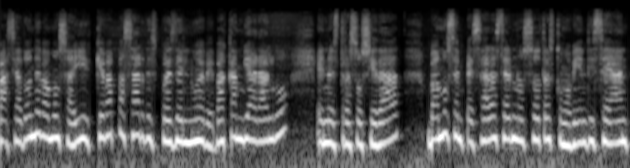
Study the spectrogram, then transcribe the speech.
hacia dónde vamos a ir, qué va a pasar después del 9, va a cambiar algo en nuestra sociedad, vamos a empezar a hacer nosotras, como bien dice Ann,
